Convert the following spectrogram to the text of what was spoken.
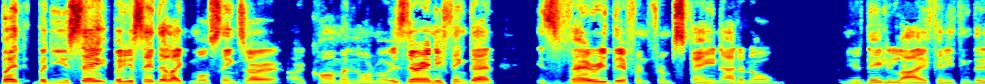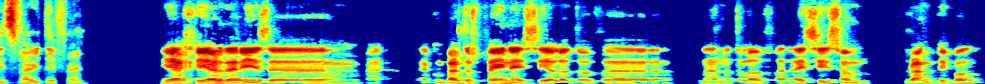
But but you say but you say that like most things are are common, normal. Is there anything that is very different from Spain? I don't know, in your daily life, anything that is very different? Yeah, here there is um, uh, compared to Spain, I see a lot of uh, not a lot, but I see some drunk people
